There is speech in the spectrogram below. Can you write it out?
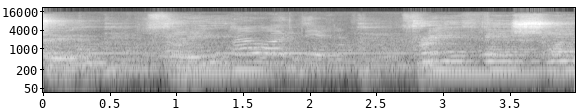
Two, three fish swim.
